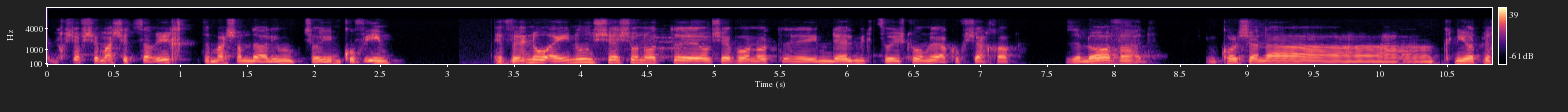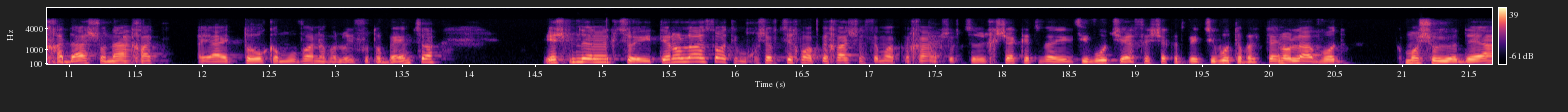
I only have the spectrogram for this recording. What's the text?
אני חושב שמה שצריך זה מה שהמנהלים המקצועיים קובעים. הבאנו, היינו שש עונות אה, או שבע עונות אה, עם מנהל מקצועי שקוראים לו יעקב שחר, זה לא עבד. עם כל שנה קניות מחדש, עונה אחת היה את תור כמובן, אבל לא העיף אותו באמצע. יש מנהל מקצועי, תן לו לעשות, אם הוא חושב שצריך מהפכה, שיעשה מהפכה, אני חושב שצריך שקט ויציבות, שיעשה שקט ויציבות, אבל תן לו לעבוד כמו שהוא יודע,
